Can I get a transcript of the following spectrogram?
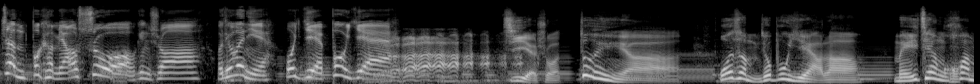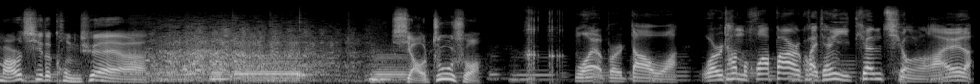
阵不可描述。我跟你说，我就问你，我野不野？鸡也说：对呀，我怎么就不野了？没见过换毛期的孔雀呀。小猪说：我也不知道啊，我是他们花八十块钱一天请来的。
